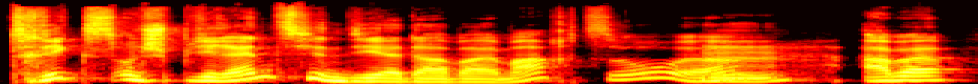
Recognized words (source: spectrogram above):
Tricks und Spirenzchen, die er dabei macht, so, ja. Mhm. Aber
